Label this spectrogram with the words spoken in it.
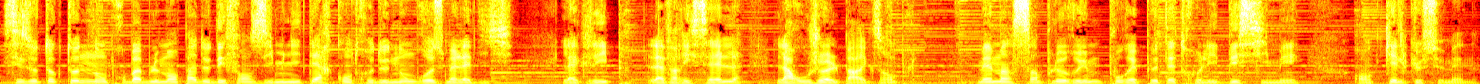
ces autochtones n'ont probablement pas de défense immunitaire contre de nombreuses maladies. La grippe, la varicelle, la rougeole par exemple. Même un simple rhume pourrait peut-être les décimer en quelques semaines.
